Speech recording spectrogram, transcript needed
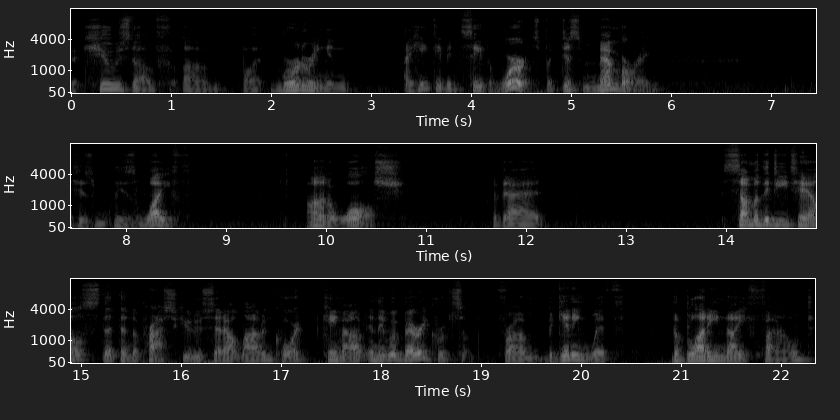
accused of um, but murdering and I hate to even say the words, but dismembering his his wife Ana Walsh that some of the details that then the prosecutors said out loud in court came out and they were very gruesome from beginning with the bloody knife found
